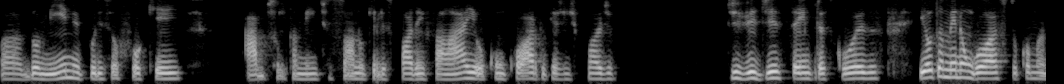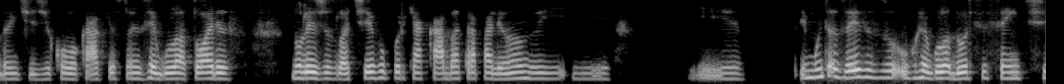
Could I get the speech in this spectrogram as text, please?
uh, domínio, e por isso eu foquei absolutamente só no que eles podem falar, e eu concordo que a gente pode dividir sempre as coisas. E eu também não gosto, comandante, de colocar questões regulatórias no legislativo, porque acaba atrapalhando e, e, e, e muitas vezes o, o, regulador se sente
